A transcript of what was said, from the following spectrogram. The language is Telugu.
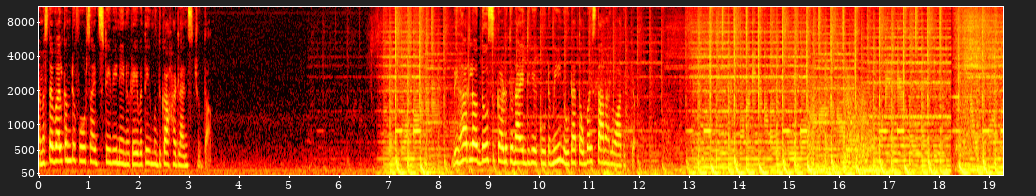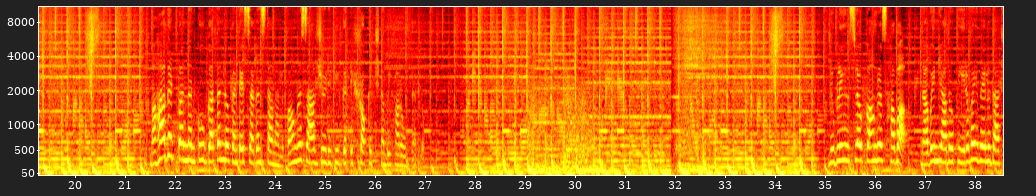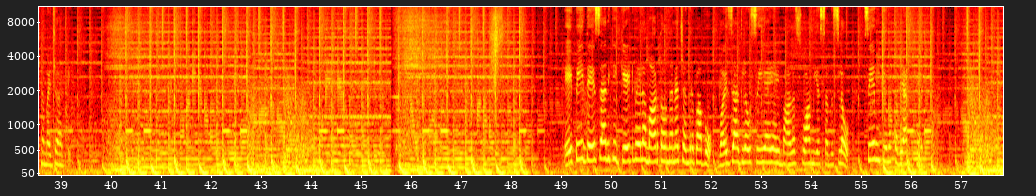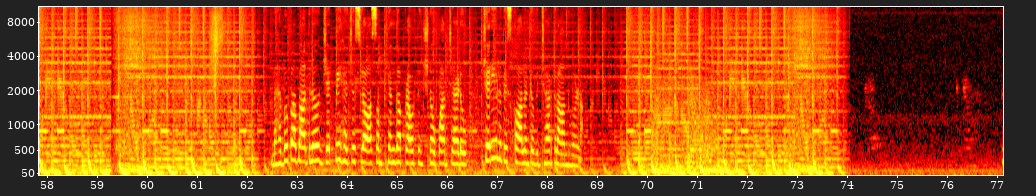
నమస్తే welcome to four sides TV. నేను రేవతి ముందుగా హెడ్లైన్స్ చూద్దాం. బీహార్లో దూసుకెళ్తున్న ఎన్డీఏ కూటమి నూట తొంభై స్థానాలు ఆధిక్యం. మహాగఠబంధన్కు గతంలో కంటే సగం స్థానాలు. కాంగ్రెస్ ఆర్జేడీకి గట్టి షాక్ ఇచ్చిన బీహార్ ఓటర్లు. జూబ్లీహిల్స్లో కాంగ్రెస్ హవా నవీన్ యాదవ్కి ఇరవై వేలు దాటిన మెజారిటీ. ఏపీ దేశానికి గేట్వేలా మారుతోందన్న చంద్రబాబు వైజాగ్లో సిఐఐ భాగస్వామ్య సదస్సులో సీఎం కీలక వ్యాఖ్యలు. మహబూబాబాద్లో జెడ్పీహెచ్ఎస్లో అసభ్యంగా ప్రవర్తించిన ఉపాధ్యాయుడు చర్యలు తీసుకోవాలంటూ విద్యార్థుల ఆందోళన.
